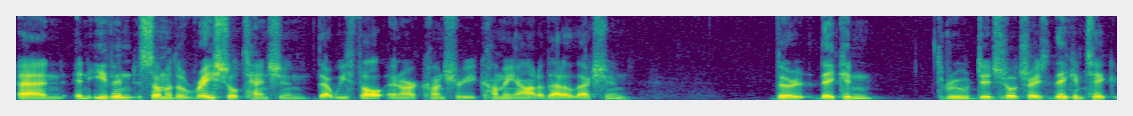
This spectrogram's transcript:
and, and even some of the racial tension that we felt in our country coming out of that election, they can, through digital trace, they can take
